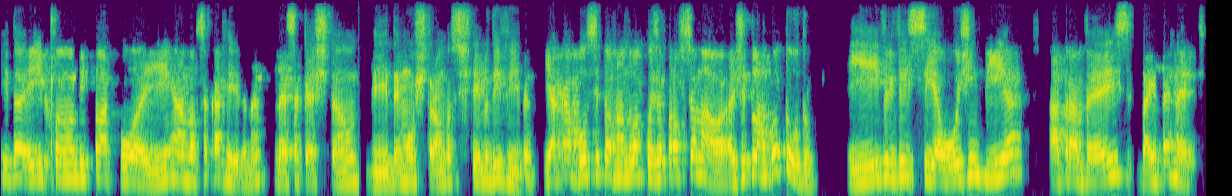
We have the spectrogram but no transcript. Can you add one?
e daí foi onde emplacou aí a nossa carreira, né? Nessa questão de demonstrar o nosso estilo de vida. E acabou se tornando uma coisa profissional. A gente largou tudo e vivencia hoje em dia através da internet.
